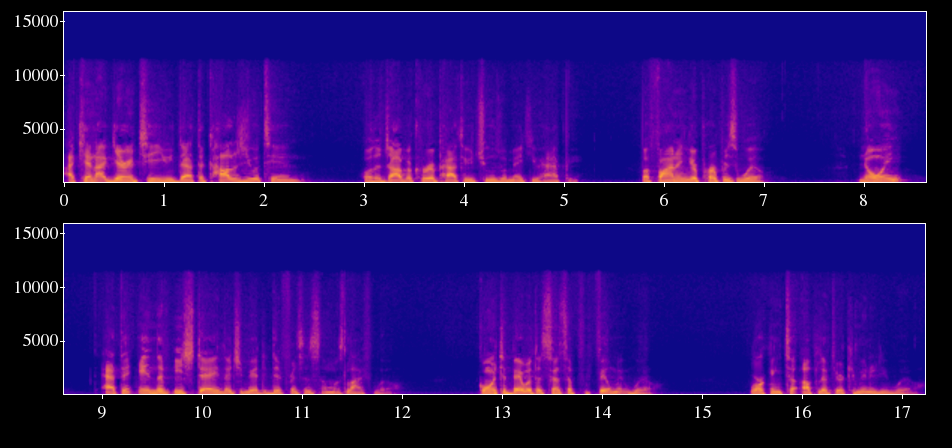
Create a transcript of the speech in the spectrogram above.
I cannot guarantee you that the college you attend or the job or career path you choose will make you happy, but finding your purpose will. Knowing at the end of each day that you made a difference in someone's life will. Going to bed with a sense of fulfillment will. Working to uplift your community will.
